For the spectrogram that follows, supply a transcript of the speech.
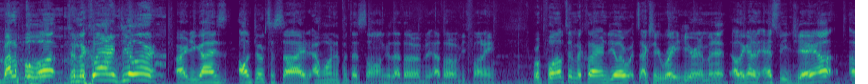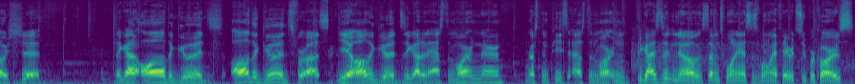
We're about to pull up to McLaren dealer. All right, you guys, all jokes aside, I wanted to put that song because I thought it would be, I thought it would be funny. We're pulling up to the McLaren dealer. It's actually right here in a minute. Oh, they got an SVJ out? Oh, shit. They got all the goods, all the goods for us. Yeah, all the goods. They got an Aston Martin there. Rest in peace, Aston Martin. If you guys didn't know, the 720S is one of my favorite supercars.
